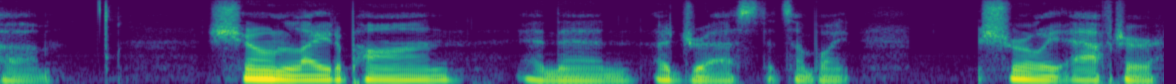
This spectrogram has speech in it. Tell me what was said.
um, shown light upon and then addressed at some point. Surely after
